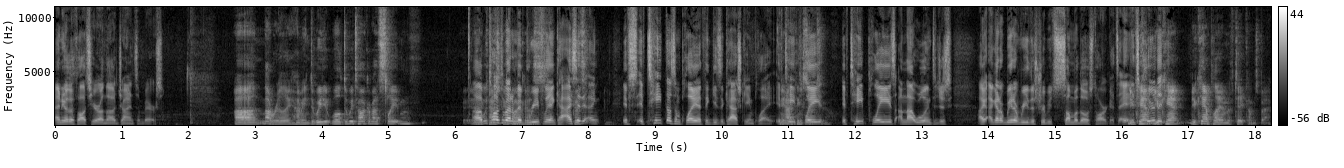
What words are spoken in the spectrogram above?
Any other thoughts here on the Giants and Bears? Uh, not really. I mean, do we? Well, do we talk about Slayton? Uh, we talked about him briefly. And I said if if Tate doesn't play, I think he's a cash game play. If yeah, Tate plays, so if Tate plays, I'm not willing to just. I, I got to we got to redistribute some of those targets. It's you can't you can't you can't play him if Tate comes back.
